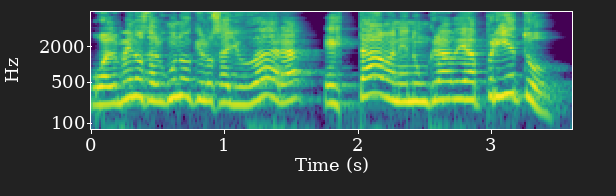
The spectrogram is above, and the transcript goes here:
o al menos alguno que los ayudara, estaban en un grave aprieto.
